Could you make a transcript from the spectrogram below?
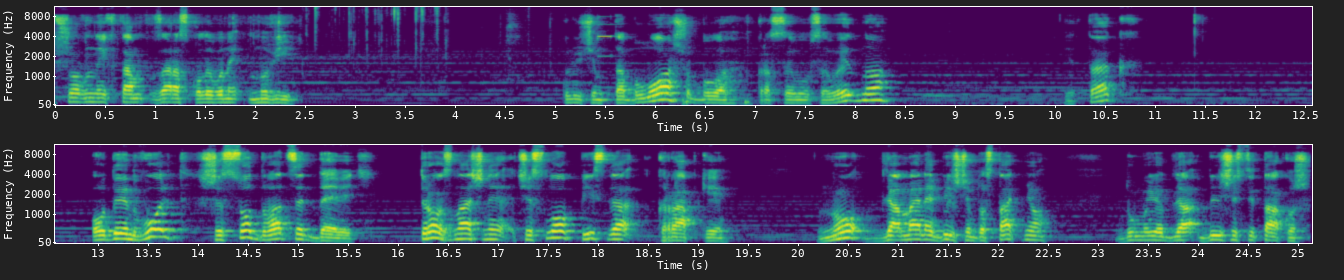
що в них там зараз, коли вони нові. Включимо табло, щоб було красиво все видно. І так. 1 вольт 629. Трьохзначне число після крапки. Ну, для мене більш чим достатньо. Думаю, для більшості також.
